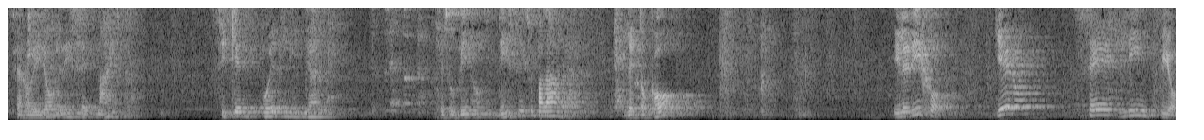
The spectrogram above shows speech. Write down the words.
se arrodilló y le dice, maestro, si quieres puedes limpiarme. Jesús vino, dice su palabra, le tocó y le dijo, quiero ser limpio.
